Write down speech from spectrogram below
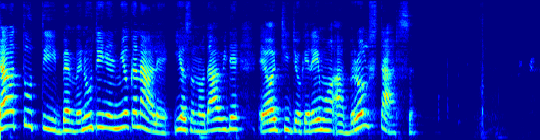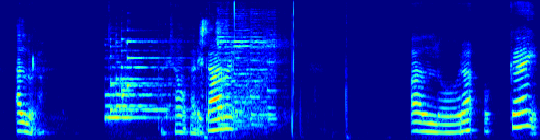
Ciao a tutti, benvenuti nel mio canale. Io sono Davide e oggi giocheremo a Brawl Stars. Allora, facciamo caricare. Allora, ok.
